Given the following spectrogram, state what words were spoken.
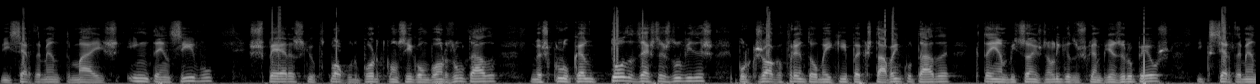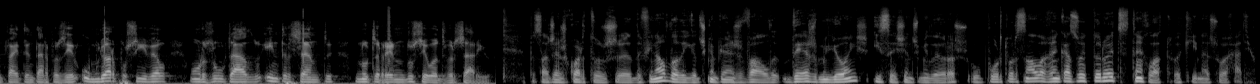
e certamente mais intensivo. Espera-se que o Futebol Clube do Porto consiga um bom resultado, mas colocando todas estas dúvidas, porque joga frente a uma equipa que está bem cotada, que tem ambições na Liga dos Campeões Europeus e que certamente vai tentar fazer o melhor possível um resultado interessante no terreno do seu adversário. Passagem aos quartos eh, de final da Liga dos Campeões vale 10 milhões e 600 mil euros. O Porto Arsenal arranca às 8 da noite. Tem relato aqui na sua rádio.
